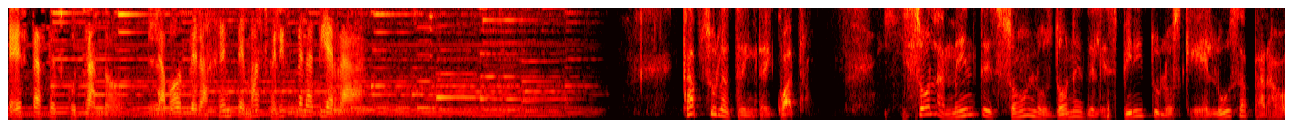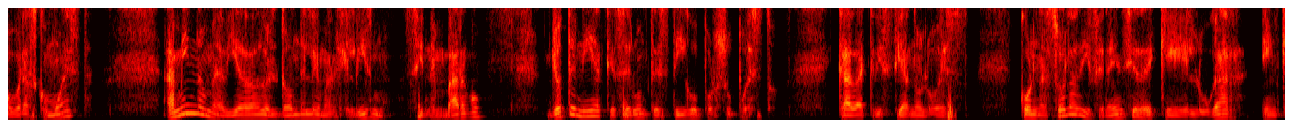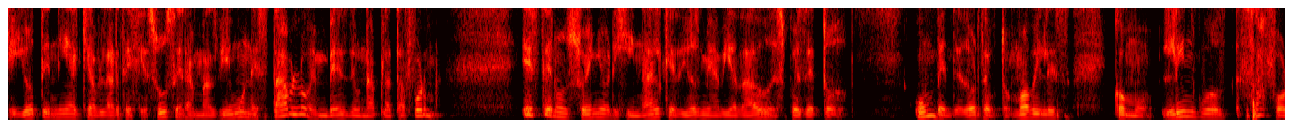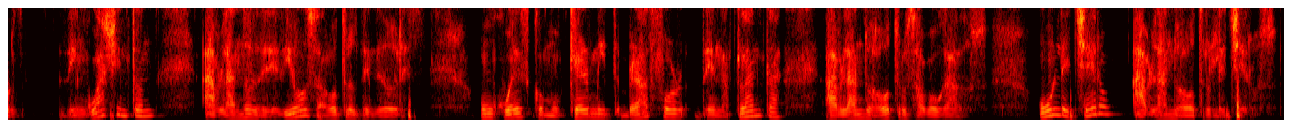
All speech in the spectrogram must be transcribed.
Estás escuchando la voz de la gente más feliz de la Tierra. Cápsula 34. Y solamente son los dones del Espíritu los que Él usa para obras como esta. A mí no me había dado el don del evangelismo, sin embargo, yo tenía que ser un testigo, por supuesto. Cada cristiano lo es, con la sola diferencia de que el lugar en que yo tenía que hablar de Jesús era más bien un establo en vez de una plataforma. Este era un sueño original que Dios me había dado después de todo. Un vendedor de automóviles como Linwood Safford en Washington, hablando de Dios a otros vendedores. Un juez como Kermit Bradford en Atlanta, hablando a otros abogados. Un lechero hablando a otros lecheros.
